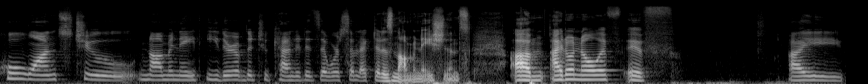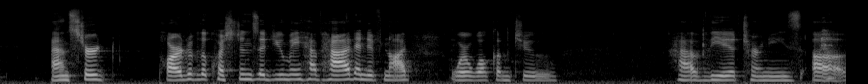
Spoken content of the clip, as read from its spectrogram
who wants to nominate either of the two candidates that were selected as nominations. Um, I don't know if, if I answered part of the questions that you may have had, and if not, we're welcome to have the attorneys uh,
